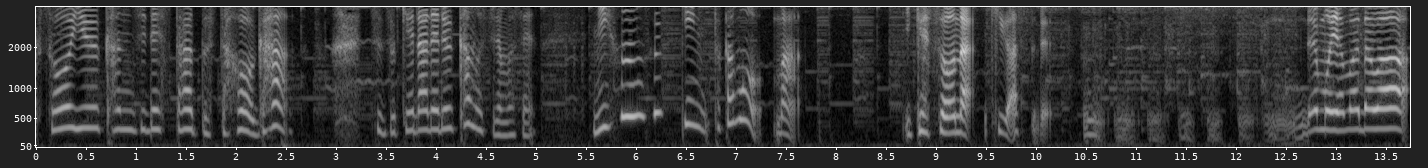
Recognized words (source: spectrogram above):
そういう感じでスタートした方が続けられるかもしれません。2分腹筋とかも、まあ、いけそうな気がする。うん、でも山田は、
